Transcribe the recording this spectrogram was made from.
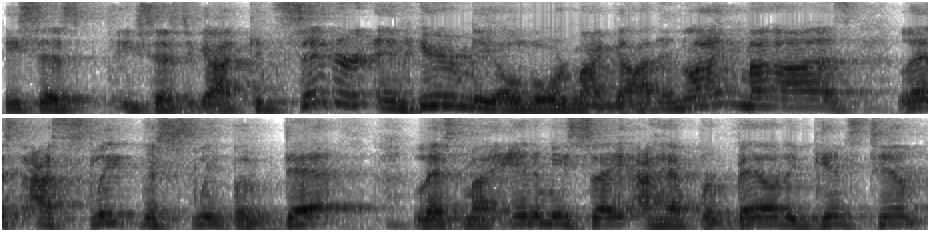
He says, he says to God, Consider and hear me, O Lord my God, enlighten my eyes, lest I sleep the sleep of death, lest my enemies say I have prevailed against him,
